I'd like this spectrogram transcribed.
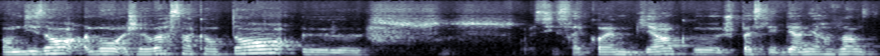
en me disant, bon, je vais avoir 50 ans, euh, ce serait quand même bien que je passe les dernières 20,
